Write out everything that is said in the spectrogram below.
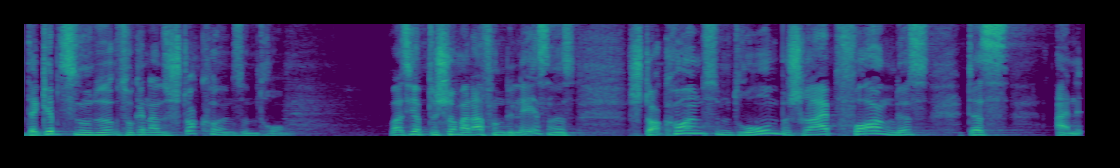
da gibt es ein sogenanntes Stockholm-Syndrom. Ich weiß nicht, ob du schon mal davon gelesen hast. Stockholm-Syndrom beschreibt Folgendes, dass ein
